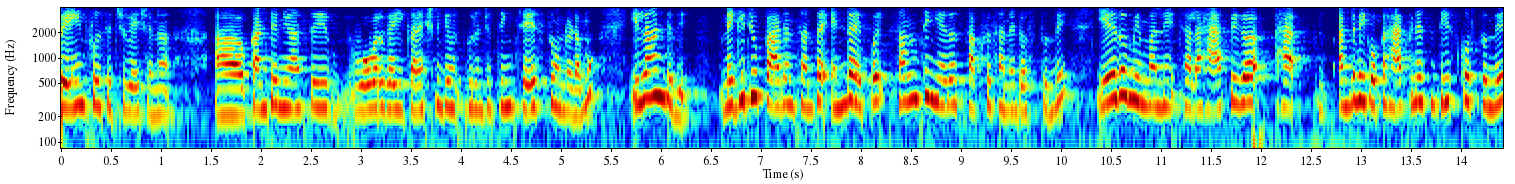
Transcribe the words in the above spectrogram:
పెయిన్ఫుల్ సిచ్యువేషన్ కంటిన్యూస్లీ ఓవర్గా ఈ కనెక్షన్ గురించి థింక్ చేస్తూ ఉండడము. ఇలాంటిది నెగిటివ్ ప్యాటర్న్స్ అంతా ఎండ్ అయిపోయి సంథింగ్ ఏదో సక్సెస్ అనేది వస్తుంది. ఏదో మిమ్మల్ని చాలా హ్యాపీగా హ్యా అంటే మీకు ఒక హ్యాపీనెస్ని తీసుకొస్తుంది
